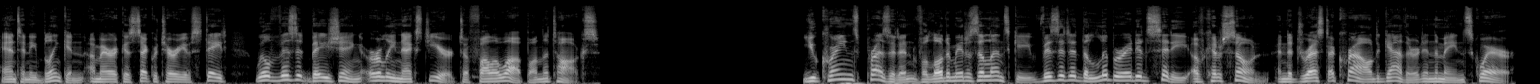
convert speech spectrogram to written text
Antony Blinken, America's Secretary of State, will visit Beijing early next year to follow up on the talks. Ukraine's President Volodymyr Zelensky visited the liberated city of Kherson and addressed a crowd gathered in the main square.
